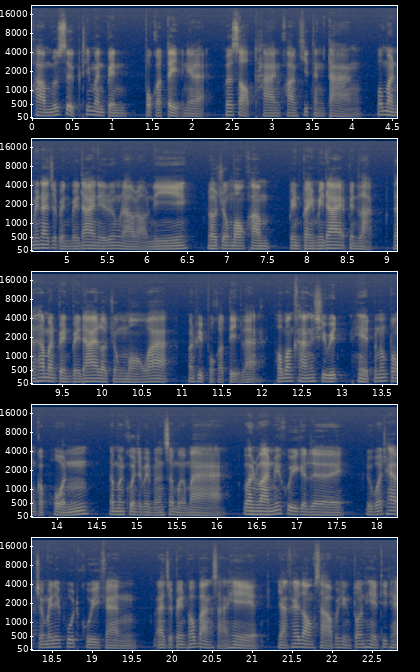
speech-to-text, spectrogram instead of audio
ความรู้สึกที่มันเป็นปกติเนี่ยแหละ พื่อสอบทานความคิดต่างๆ ว่ามันไม่น่าจะเป็นไปได้ในเรื่องราวเหล่านี้ เราจงมองความเป็นไปไม่ได้เป็นหลัก และถ้ามันเป็นไปได้เราจงมองว่ามันผิดปกติแหละ เพราะบางครั้งชีวิตเหตุมันต้องตรงกับผล แล้วมันควรจะเป็นแบบนั้นเสมอมา วันๆไม่คุยกันเลย หรือว่าแทบจะไม่ได้พูดคุยกัน อาจจะเป็นเพราะบางสาเหตุ อยากให้ลองสาวไปถึงต้นเหตุที่แท้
